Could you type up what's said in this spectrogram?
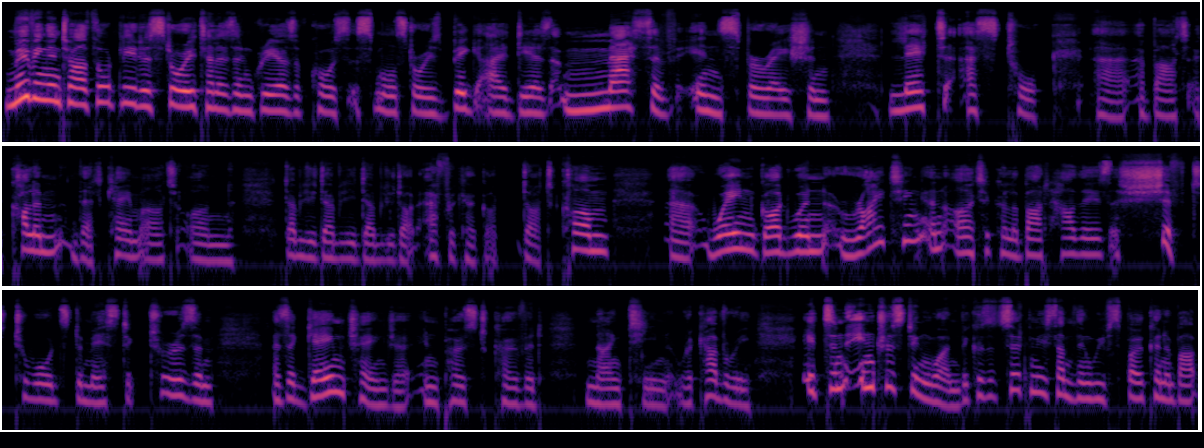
Moving into our thought leaders, storytellers, and griots, of course, small stories, big ideas, massive inspiration. Let us talk uh, about a column that came out on www.africa.com. Uh, Wayne Godwin writing an article about how there's a shift towards domestic tourism as a game changer in post COVID 19 recovery. It's an interesting one because it's certainly something we've spoken about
